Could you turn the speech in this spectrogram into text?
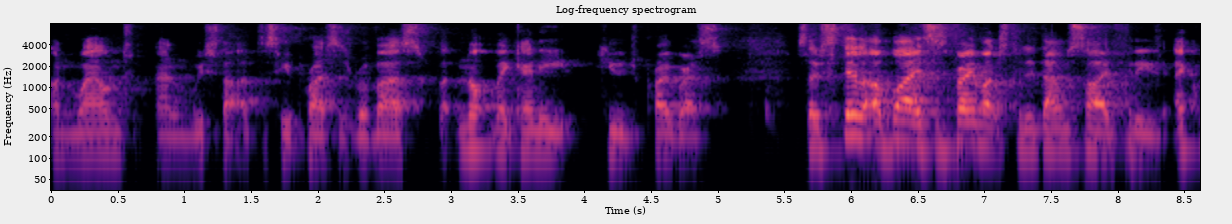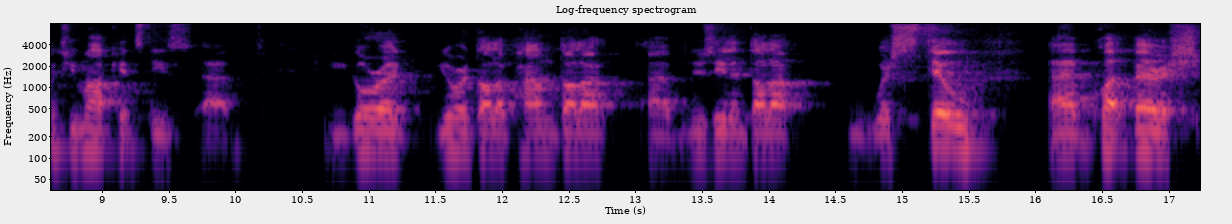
unwound and we started to see prices reverse, but not make any huge progress. So still our bias is very much to the downside for these equity markets, these uh, euro, euro dollar, pound dollar, uh, New Zealand dollar. We're still uh, quite bearish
